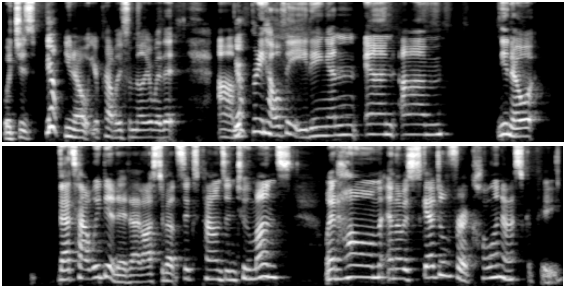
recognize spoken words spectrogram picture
which is Yeah. you know, you're probably familiar with it. Um, Yeah. pretty healthy eating, and and um, you know, that's how we did it. I lost about six pounds in two months. Went home, and I was scheduled for a colonoscopy,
